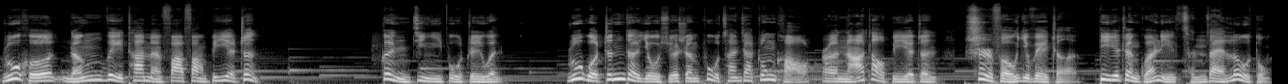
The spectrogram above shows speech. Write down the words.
如何能为他们发放毕业证？更进一步追问：如果真的有学生不参加中考而拿到毕业证，是否意味着毕业证管理存在漏洞，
